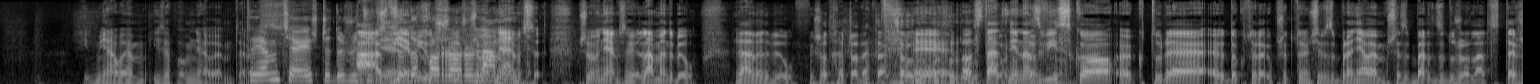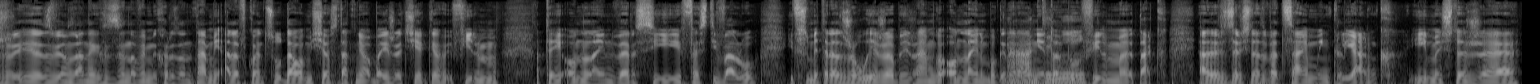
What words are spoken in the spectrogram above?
I miałem i zapomniałem teraz. To ja bym chciała jeszcze dorzucić A, co wiem, do już, horroru już przypomniałem, Lament. so, przypomniałem sobie. Lament był. Lament był. Już odhaczone. Tak, cała grupa E, horroru Ostatnie była, to nazwisko, e, które, e, do które, przed którym się wzbraniałem przez bardzo dużo lat, też e, związanych z Nowymi Horyzontami, ale w końcu udało mi się ostatnio obejrzeć jego film tej online wersji festiwalu i w sumie teraz żałuję, że obejrzałem go online, bo generalnie to dni. był film, e, tak, ale reżyser się nazywa Simon Liang i myślę, że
